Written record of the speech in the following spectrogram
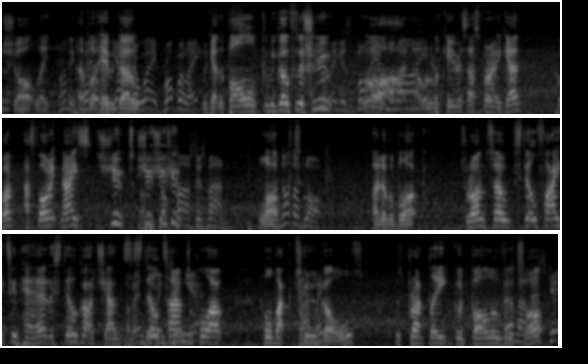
shortly. Uh, but here we go. it away properly. We get the ball. Can we go for the shoot? Putting his body on Oh, no, line. unlucky. Let's ask for it again. Go on, ask for it. Nice. Shoot, shoot, shoot, shoot. past his man. Blocked. Another block. Another block. Toronto still fighting here. They've still got a chance. Still time to pull out, pull back two goals. There's Bradley, good ball over the top. Bernardeschi.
